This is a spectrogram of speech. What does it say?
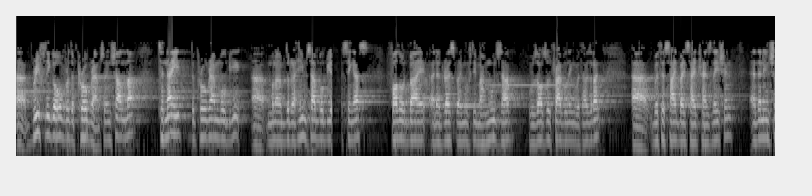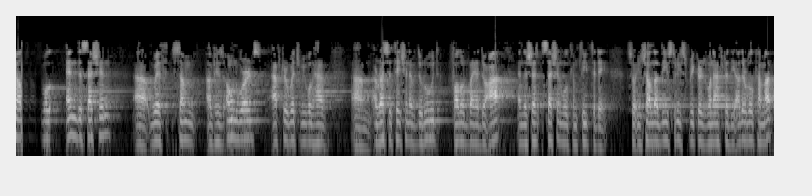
uh, briefly go over the program. So inshallah, tonight the program will be, uh, Mullah Abdul Rahim Sahib will be addressing us, followed by an address by Mufti Mahmud Sahib, who's also traveling with Hazrat, uh, with a side-by-side -side translation. And then inshallah, we'll end the session uh, with some of his own words, after which we will have um, a recitation of durood, followed by a dua, and the session will complete today. So inshallah these three speakers, one after the other will come up.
